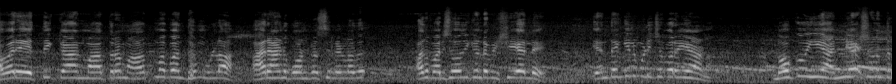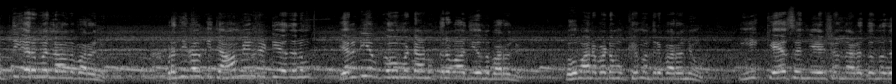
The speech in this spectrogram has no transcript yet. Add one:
അവരെ എത്തിക്കാൻ മാത്രം ആത്മബന്ധമുള്ള ആരാണ് കോൺഗ്രസ്സിലുള്ളത് അത് പരിശോധിക്കേണ്ട വിഷയമല്ലേ? എന്തെങ്കിലും വിളിച്ചു പറയുകയാണ്. നോക്കൂ ഈ അന്വേഷണം തൃപ്തികരമല്ല എന്ന് പറഞ്ഞു. പ്രതികൾക്ക് ജാമ്യം കിട്ടിയതിനും എൽ ഡി എഫ് ഗവൺമെന്റാണ് ഉത്തരവാദിയെന്ന് പറഞ്ഞു. ബഹുമാനപ്പെട്ട മുഖ്യമന്ത്രി പറഞ്ഞു ഈ കേസ് അന്വേഷണം നടത്തുന്നത്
